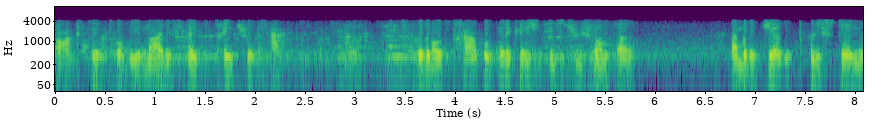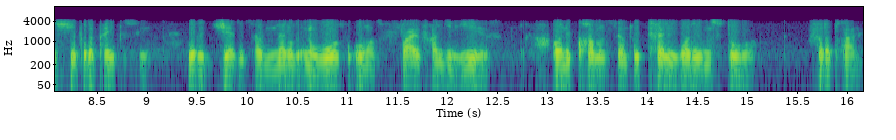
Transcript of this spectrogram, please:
architect of the United States Patriot Act. With the most powerful education institution on earth, and with a Jesuit priest stirring the ship of the papacy, where the Jesuits have meddled in the wars for almost 500 years, only common sense will tell you what is in store for the planet.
